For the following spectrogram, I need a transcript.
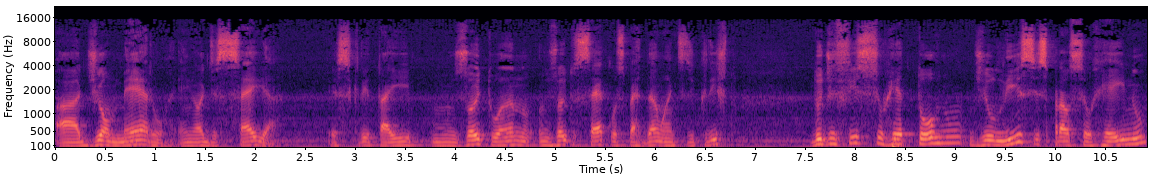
uh, de Homero em Odisseia, escrita aí uns oito anos, uns oito séculos, perdão, antes de Cristo, do difícil retorno de Ulisses para o seu reino,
